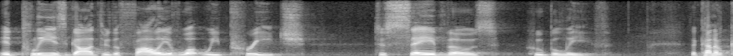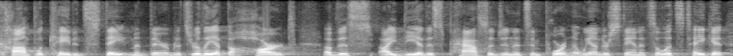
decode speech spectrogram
it pleased God through the folly of what we preach to save those who believe the kind of complicated statement there, but it's really at the heart of this idea, this passage, and it's important that we understand it. So let's take it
